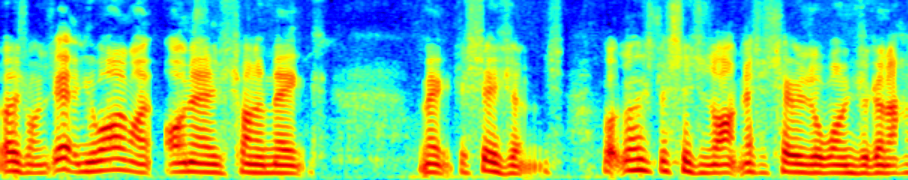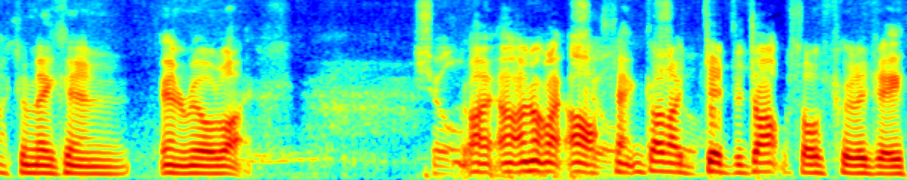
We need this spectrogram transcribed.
those ones, yeah, you are like on edge trying to make make decisions. But those decisions aren't necessarily the ones you're going to have to make in in real life. Sure. I'm not like, oh, Sure, thank God sure. I did the Dark Souls trilogy.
